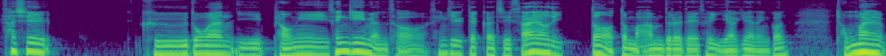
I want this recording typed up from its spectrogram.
사실 그동안 이 병이 생기면서 생길 때까지 쌓여 있던 어떤 마음들에 대해서 이야기하는 건 정말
